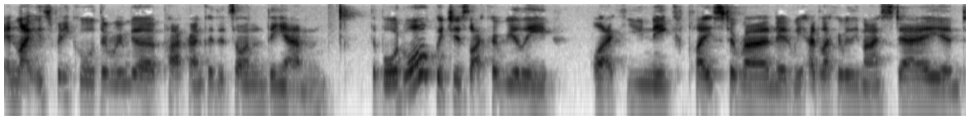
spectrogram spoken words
and like it's pretty cool the Roomba Park Run because it's on the um the boardwalk, which is like a really like unique place to run, and we had like a really nice day and.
